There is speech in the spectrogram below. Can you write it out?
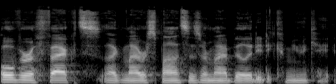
over affect like my responses or my ability to communicate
